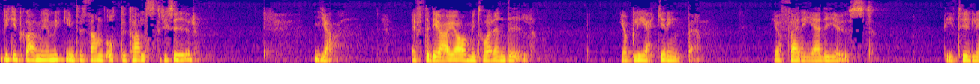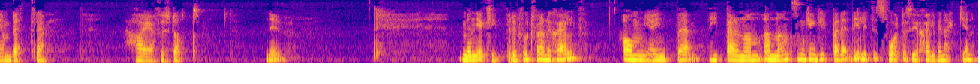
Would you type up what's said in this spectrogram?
Vilket gav mig en mycket intressant 80-talsfrisyr. Ja. Efter det har jag och mitt hår en deal. Jag bleker inte. Jag färgar det ljust. Det är tydligen bättre. Har jag förstått. Nu. Men jag klipper det fortfarande själv. Om jag inte hittar någon annan som kan klippa det. Det är lite svårt att se själv i nacken.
